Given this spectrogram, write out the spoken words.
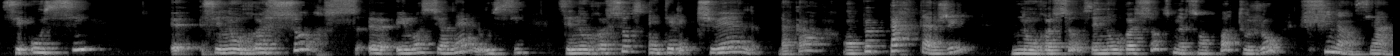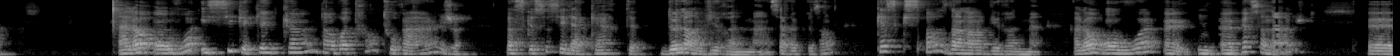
c'est aussi c'est nos ressources euh, émotionnelles aussi, c'est nos ressources intellectuelles, d'accord? On peut partager nos ressources et nos ressources ne sont pas toujours financières. Alors, on voit ici que quelqu'un dans votre entourage, parce que ça, c'est la carte de l'environnement, ça représente qu'est-ce qui se passe dans l'environnement? Alors, on voit un, personnage euh,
